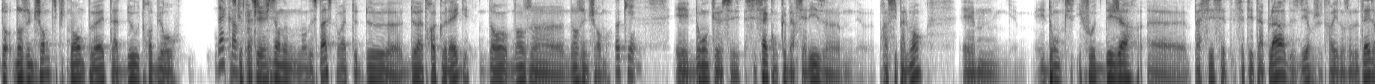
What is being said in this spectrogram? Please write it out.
dans, dans une chambre, typiquement, on peut être à deux ou trois bureaux. D'accord. Parce que tu as suffisamment d'espace pour être deux, euh, deux à trois collègues dans, dans, un, dans une chambre. Ok. Et donc, euh, c'est c'est ça qu'on commercialise euh, principalement. Et, euh, et donc, il faut déjà euh, passer cette, cette étape-là, de se dire, je vais travailler dans un hôtel.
